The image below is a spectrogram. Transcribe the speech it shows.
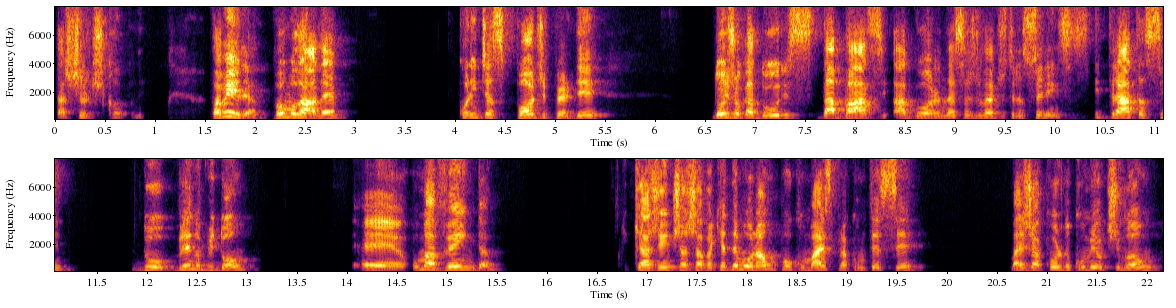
da Shirt Company. Família, vamos lá, né? Corinthians pode perder dois jogadores da base agora nessa janela de transferências. E trata-se do Breno Bidon, é, uma venda que a gente achava que ia demorar um pouco mais para acontecer, mas de acordo com o meu timão,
